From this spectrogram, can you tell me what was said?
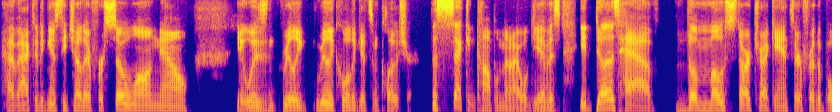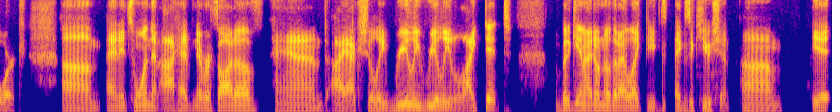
have acted against each other for so long now. It was really really cool to get some closure. The second compliment I will give is it does have the most Star Trek answer for the Borg. Um, and it's one that I have never thought of. And I actually really, really liked it. But again, I don't know that I like the ex- execution. Um, it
